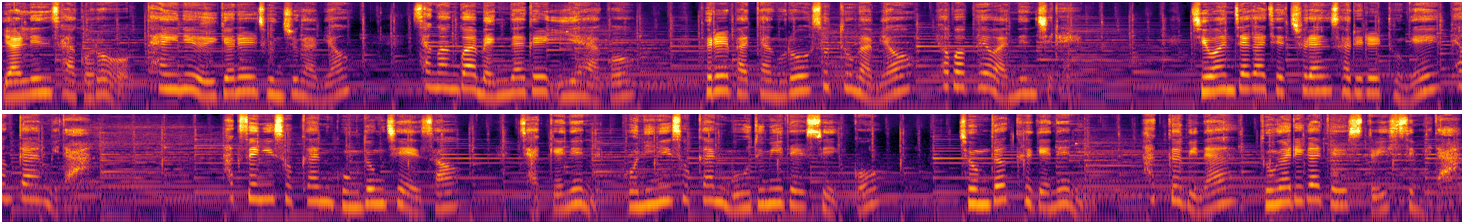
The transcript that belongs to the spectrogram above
열린 사고로 타인의 의견을 존중하며 상황과 맥락을 이해하고 그를 바탕으로 소통하며 협업해 왔는지를 지원자가 제출한 서류를 통해 평가합니다. 학생이 속한 공동체에서 작게는 본인이 속한 모둠이 될 수 있고 좀 더 크게는 학급이나 동아리가 될 수도 있습니다.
